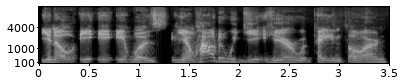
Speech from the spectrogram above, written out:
you know, it, it, it was, you know, how did we get here with Payton Thorne?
